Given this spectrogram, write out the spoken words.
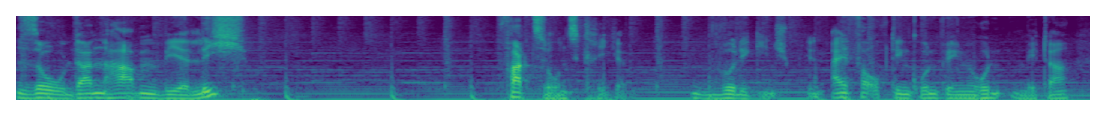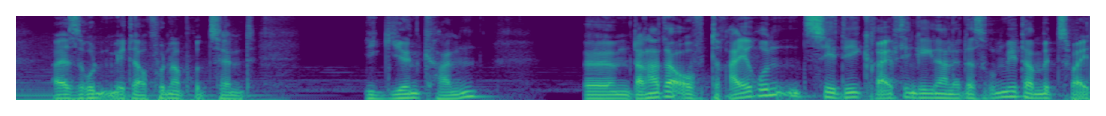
So, dann haben wir Lich. Fraktionskriege würde ich ihn spielen. Einfach auf den Grund wegen Rundenmeter. Also Rundenmeter auf 100% negieren kann. Ähm, dann hat er auf drei Runden CD, greift den Gegner das Rundenmeter mit zwei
